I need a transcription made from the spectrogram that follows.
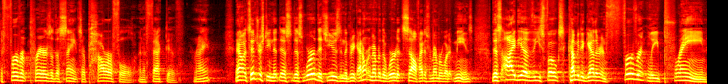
The fervent prayers of the saints are powerful and effective, right? Now, it's interesting that this, this word that's used in the Greek, I don't remember the word itself, I just remember what it means. This idea of these folks coming together and fervently praying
